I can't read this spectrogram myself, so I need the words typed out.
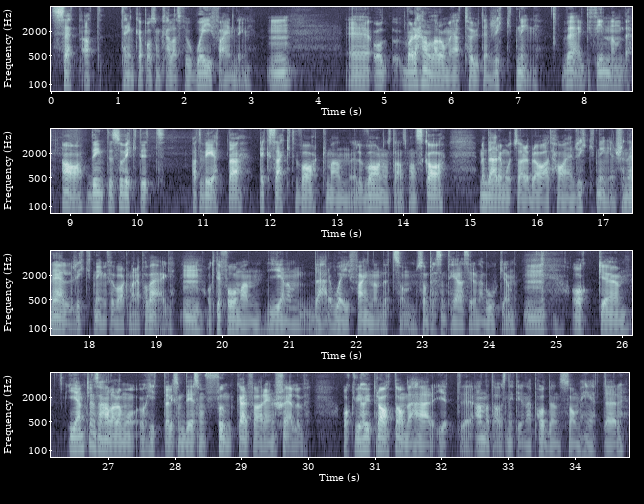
sätt att tänka på som kallas för wayfinding. Mm. Eh, och vad det handlar om är att ta ut en riktning. Vägfinnande. Ja, det är inte så viktigt att veta exakt vart man, eller var någonstans man ska. Men däremot så är det bra att ha en riktning, en generell riktning för vart man är på väg. Mm. Och det får man genom det här wayfindandet som, som presenteras i den här boken. Mm. Och eh, egentligen så handlar det om att, att hitta liksom det som funkar för en själv. Och vi har ju pratat om det här i ett eh, annat avsnitt i den här podden som heter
